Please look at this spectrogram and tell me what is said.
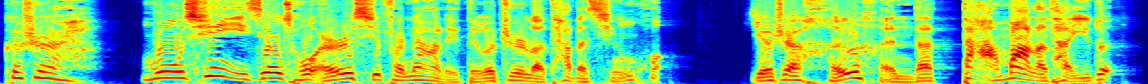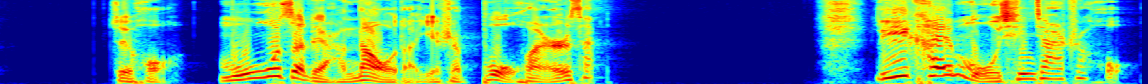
可是母亲已经从儿媳妇那里得知了他的情况。也是狠狠的大骂了他一顿，最后母子俩闹得也是不欢而散。离开母亲家之后，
